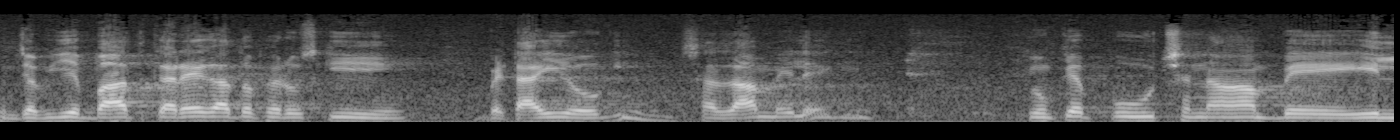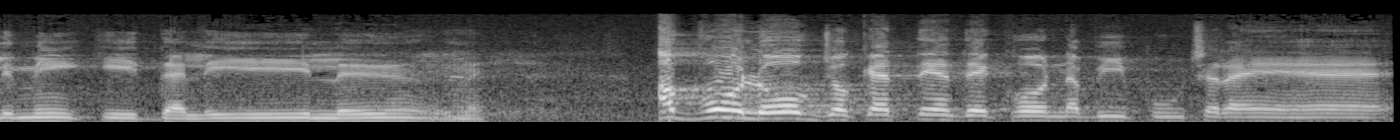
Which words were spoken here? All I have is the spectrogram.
جب یہ بات کرے گا تو پھر اس کی پٹائی ہوگی، سزا ملے گی۔ کیونکہ پوچھنا بے علمی کی دلیل اب وہ لوگ جو کہتے ہیں، دیکھو نبی پوچھ رہے ہیں،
